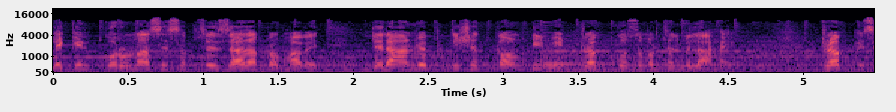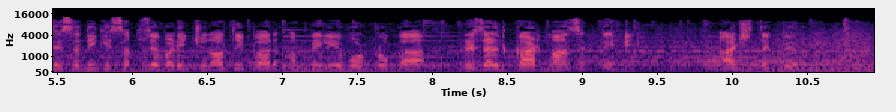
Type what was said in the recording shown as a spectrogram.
लेकिन कोरोना से सबसे ज़्यादा प्रभावित तिरानवे प्रतिशत काउंटी में ट्रंप को समर्थन मिला है। ट्रंप इसे सदी की सबसे बड़ी चुनौती पर अपने लिए वोटरों का रिज़ल्ट कार्ड मान सकते हैं। आज तक ब्यूरो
